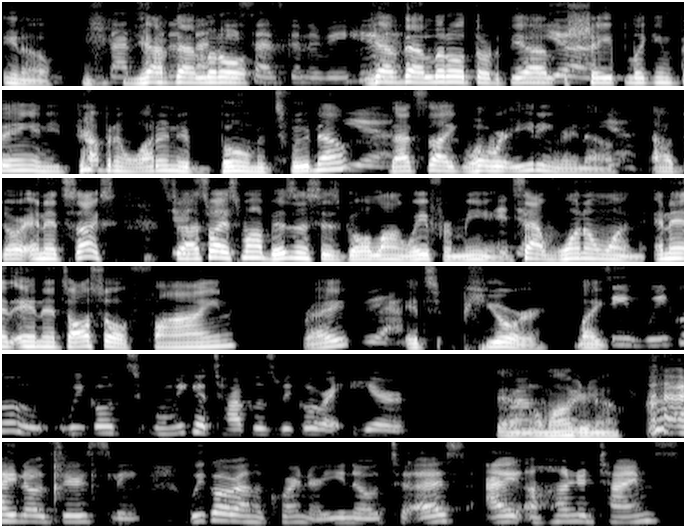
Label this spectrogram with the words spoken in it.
you know, That's you have that little is gonna be. you have that little tortilla Yeah. shaped looking thing and you drop it in water and it boom, it's food now. Yeah. That's like what we're eating right now Yeah. outdoor. And it sucks. So that's why small businesses go a long way for me. It it's that one on one, and it and it's also fine, right? Yeah. It's pure. Like, See, we go, we go t- when we get tacos, we go right here. damn, I'm hungry now. I know, seriously. We go around the corner. You know, to us, I a hundred times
